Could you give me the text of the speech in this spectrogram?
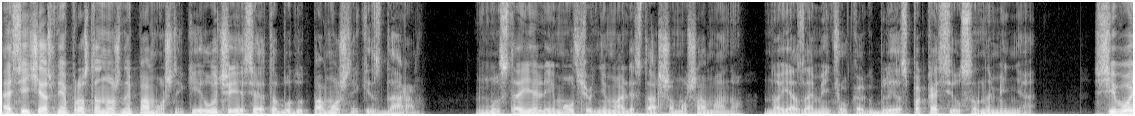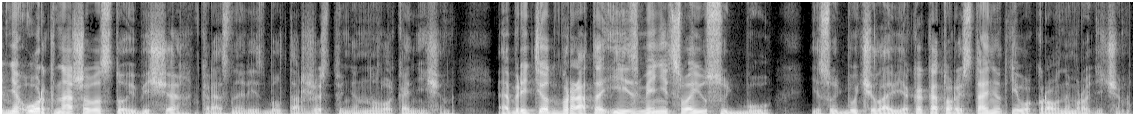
А сейчас мне просто нужны помощники, и лучше, если это будут помощники с даром. Мы стояли и молча внимали старшему шаману, но я заметил, как Блес покосился на меня. Сегодня орк нашего стойбища, красный лист был торжественен, но лаконичен, обретет брата и изменит свою судьбу и судьбу человека, который станет его кровным родичем.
